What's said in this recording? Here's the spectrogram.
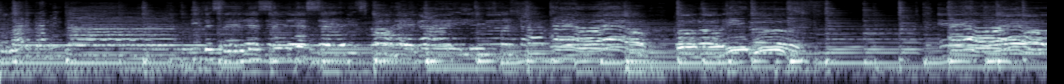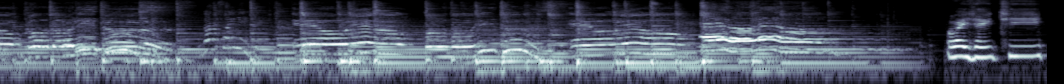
pular e pra brincar. E descer, descer, descer, escorregar e desmanchar. Eu, eu, coloridos. Eu, eu, coloridos. Só ele. Eu, eu, coloridos. Eu, eu. Oi, gente.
